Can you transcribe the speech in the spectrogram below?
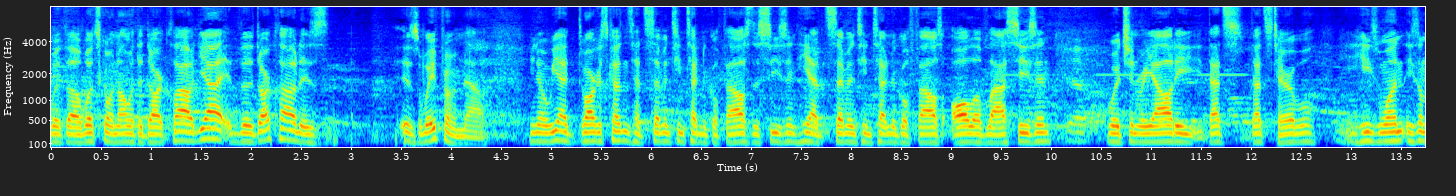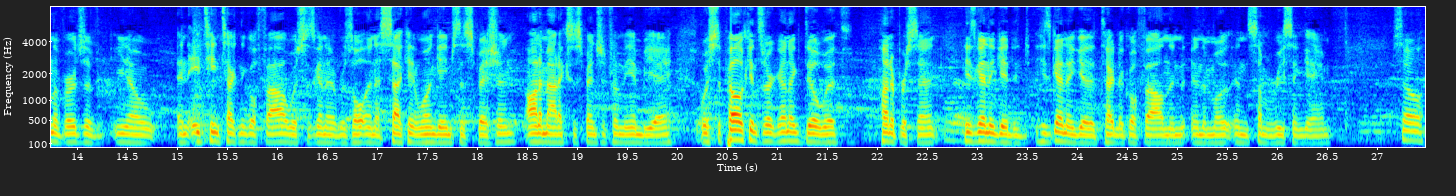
with uh, what's going on with the Dark Cloud, yeah, the Dark Cloud is is away from him now. You know, we had Demarcus Cousins had 17 technical fouls this season. He had 17 technical fouls all of last season, yeah. which in reality, that's that's terrible. He's one. He's on the verge of you know an 18 technical foul, which is going to result in a second one game suspension, automatic suspension from the NBA, which the Pelicans are going to deal with 100. percent He's going to get a, he's going to get a technical foul in, in the mo- in some recent game. So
